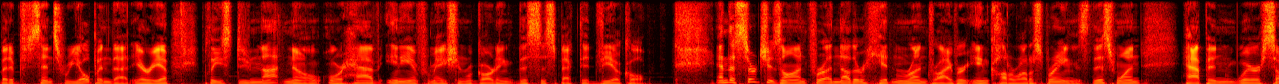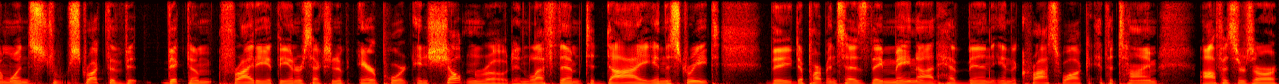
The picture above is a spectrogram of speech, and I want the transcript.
but have since reopened that area. Police do not know or have any information regarding the suspected vehicle. And the search is on for another hit and run driver in Colorado Springs. This one happened where someone st- struck the vi- victim Friday at the intersection of Airport and Chelton Road and left them to die in the street. The department says they may not have been in the crosswalk at the time. Officers are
